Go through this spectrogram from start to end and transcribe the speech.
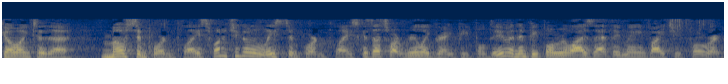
going to the most important place, why don't you go to the least important place? Because that's what really great people do. And then people realize that they may invite you forward.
